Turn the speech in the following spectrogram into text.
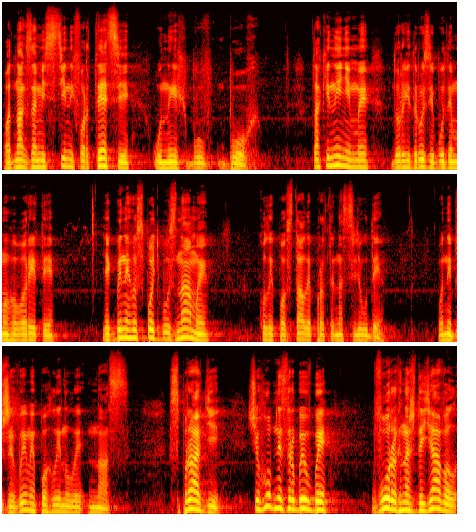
Однак замість стін і фортеці у них був Бог. Так і нині ми, дорогі друзі, будемо говорити, якби не Господь був з нами, коли повстали проти нас люди, вони б живими поглинули нас. Справді, чого б не зробив би ворог наш диявол,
